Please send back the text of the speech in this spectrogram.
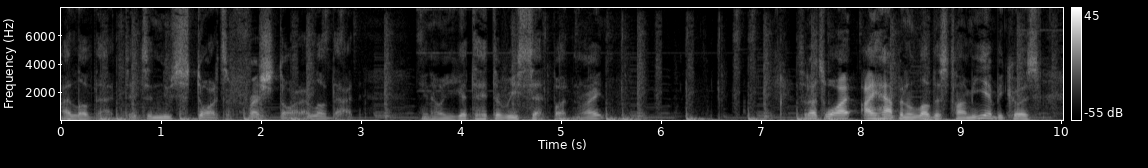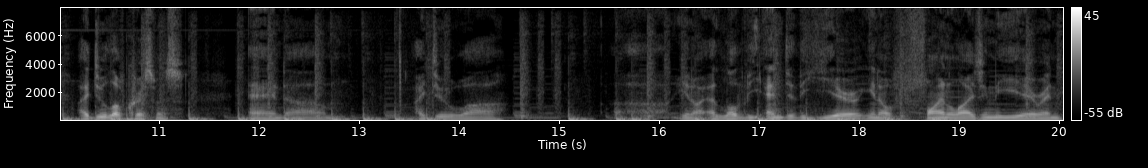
I love that. It's a new start. It's a fresh start. I love that. You know, you get to hit the reset button, right? So that's why I happen to love this time of year because I do love Christmas, and um, I do. Uh, uh, you know, I love the end of the year. You know, finalizing the year and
